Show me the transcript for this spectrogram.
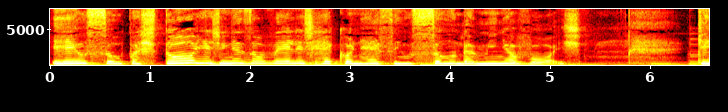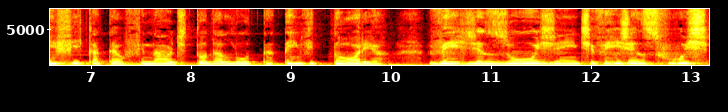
eu sou o pastor e as minhas ovelhas reconhecem o som da minha voz. Quem fica até o final de toda luta tem vitória. Ver Jesus, gente, ver Jesus.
